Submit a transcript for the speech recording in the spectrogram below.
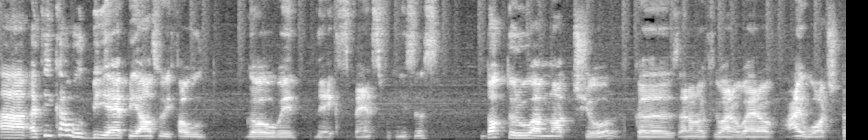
Uh, I think I would be happy also if I would go with The Expanse, for instance. Doctor Who, I'm not sure because I don't know if you are aware of. I watched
